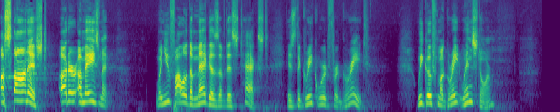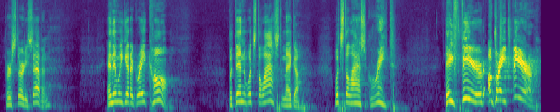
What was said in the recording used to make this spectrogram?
astonished, utter amazement. When you follow the megas of this text, is the Greek word for great. We go from a great windstorm, verse 37, and then we get a great calm. But then what's the last mega? What's the last great? They feared a great fear.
